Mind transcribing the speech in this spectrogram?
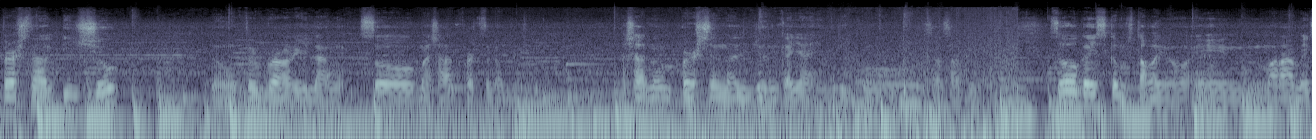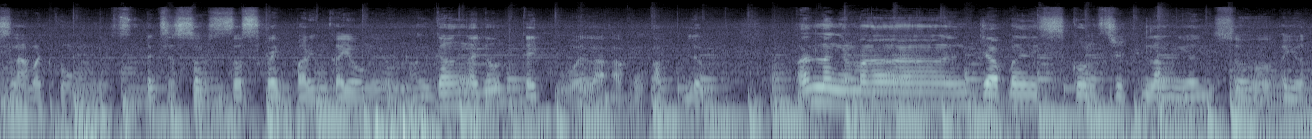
personal issue noong February lang. So, masyadong personal masyadong personal yun kaya hindi ko sasabihin. So guys, kamusta kayo? And maraming salamat kung nagsasubscribe pa rin kayo ngayon. Hanggang ngayon, kahit wala akong upload. Ano lang yung mga Japanese concert lang yun. So, ayun.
